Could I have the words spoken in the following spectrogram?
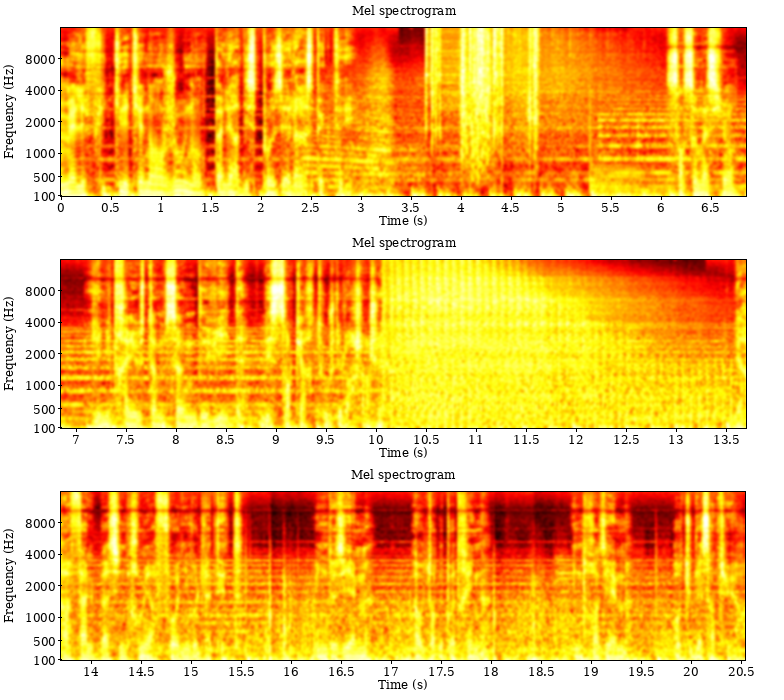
Mais les flics qui les tiennent en joue n'ont pas l'air disposés à les respecter. Sans sommation, les mitrailleuses Thompson dévident les 100 cartouches de leur chargeur. Les rafales passent une première fois au niveau de la tête, une deuxième à hauteur de poitrine, une troisième au-dessus de la ceinture.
